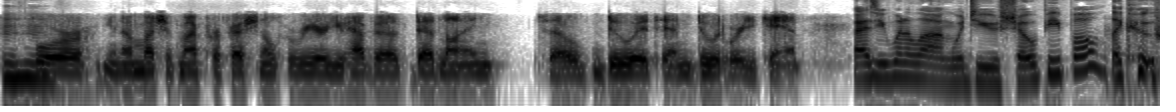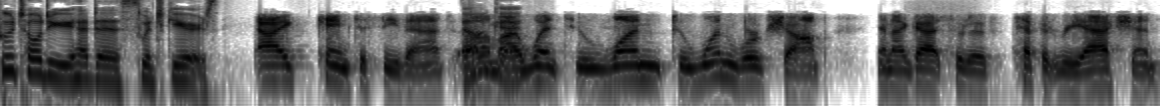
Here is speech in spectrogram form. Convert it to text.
mm-hmm. for, you know, much of my professional career. You have a deadline, so do it and do it where you can. As you went along, would you show people? Like, who, who told you you had to switch gears? I came to see that. Um. I went to one to one workshop and I got sort of tepid reaction,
